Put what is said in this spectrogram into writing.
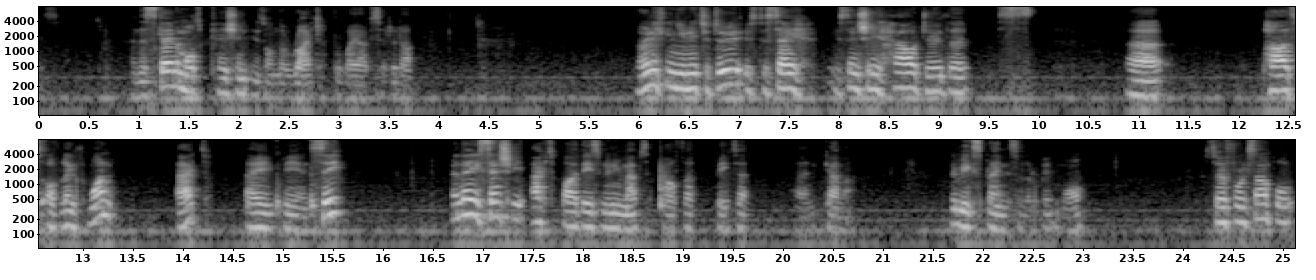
is. And the scalar multiplication is on the right, the way I've set it up. The only thing you need to do is to say essentially how do the uh, paths of length 1 act, A, B, and C, and they essentially act by these linear maps alpha, beta, and gamma. Let me explain this a little bit more. So for example,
